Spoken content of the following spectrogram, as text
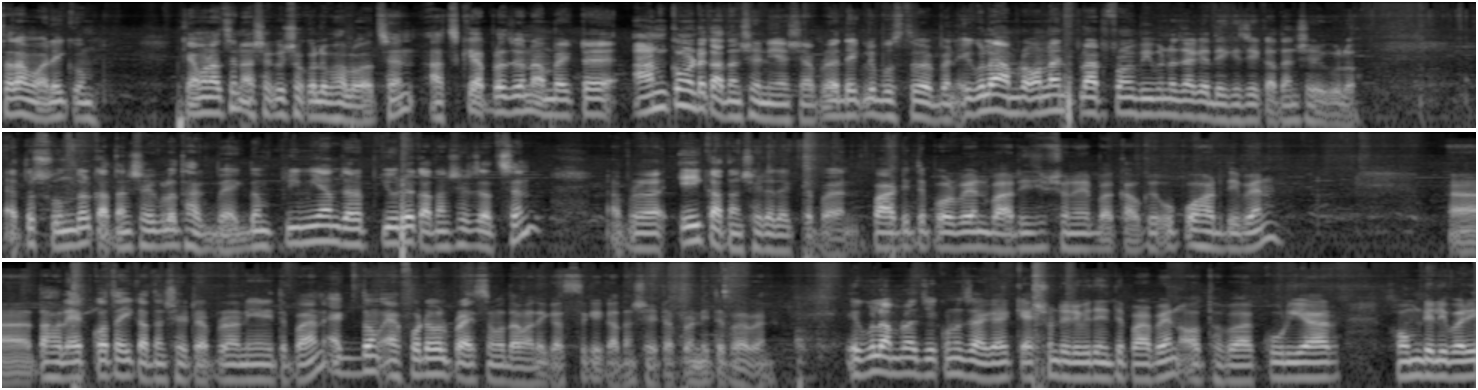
সালামু আলাইকুম। কেমন আছেন? আশা করি সকলে ভালো আছেন। আজকে আপনার জন্য আমরা একটা আনকমন একটা কাতান শাড়ি নিয়ে আসি। আপনারা দেখলে বুঝতে পারবেন। এগুলো আমরা অনলাইন প্ল্যাটফর্মে বিভিন্ন জায়গায় দেখেছি কাতান শাড়িগুলো। এত সুন্দর কাতান শাড়িগুলো থাকবে। একদম প্রিমিয়াম যারা পিওরের কাতান শাড়ি যাচ্ছেন আপনারা এই কাতান শাড়িটা দেখতে পারেন। পার্টিতে পরবেন বা রিসেপশনে বা কাউকে উপহার দিবেন তাহলে এক কথাই কাতান শাড়িটা আপনারা নিয়ে নিতে পারেন। একদম অ্যাফোর্ডেবল প্রাইসের মধ্যে আমাদের কাছ থেকে কাতান শাড়িটা আপনারা নিতে পারবেন। এগুলো আমরা যে কোনো জায়গায় ক্যাশ অন ডেলিভারিতে নিতে পারবেন অথবা কুরিয়ার হোম ডেলিভারি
